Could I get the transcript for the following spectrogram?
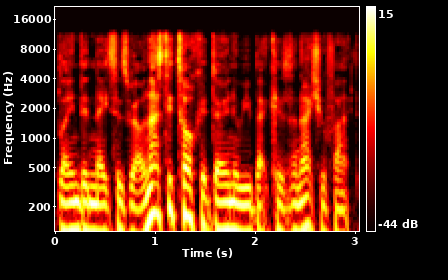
blinding nights as well. And that's to talk it down a wee bit, because in actual fact,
